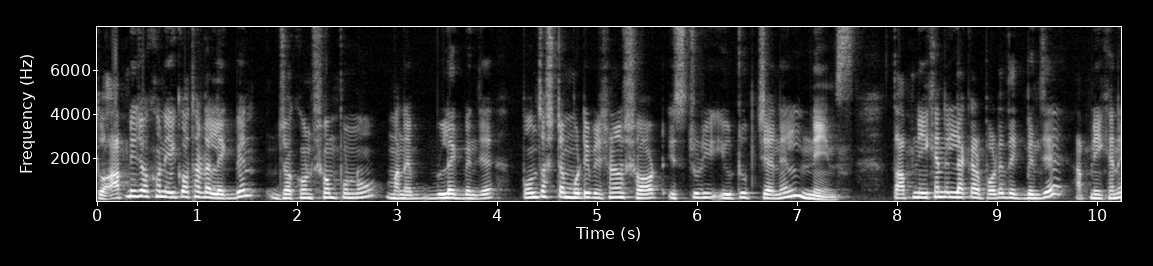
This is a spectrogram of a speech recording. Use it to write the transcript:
তো আপনি যখন এই কথাটা লিখবেন, যখন সম্পূর্ণ মানে লিখবেন যে পঞ্চাশটা motivational short story YouTube channel names তো আপনি এখানে লেখার পরে দেখবেন যে আপনি এখানে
